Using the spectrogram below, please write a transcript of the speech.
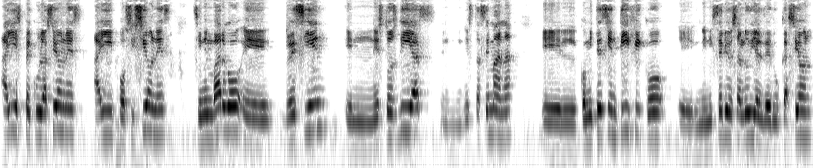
hay especulaciones, hay posiciones, sin embargo, eh, recién en estos días, en esta semana, el Comité Científico, el Ministerio de Salud y el de Educación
